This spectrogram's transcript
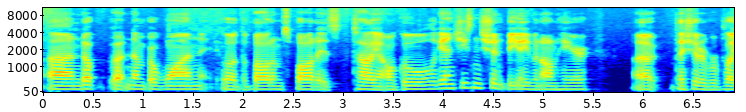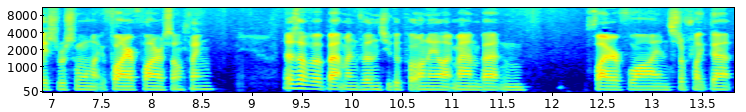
And up at number one, or the bottom spot, is Talia al Ghul. Again, she shouldn't be even on here. Uh, they should have replaced her with someone like Firefly or something. There's other Batman villains you could put on here, like Man-Bat and Firefly and stuff like that.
